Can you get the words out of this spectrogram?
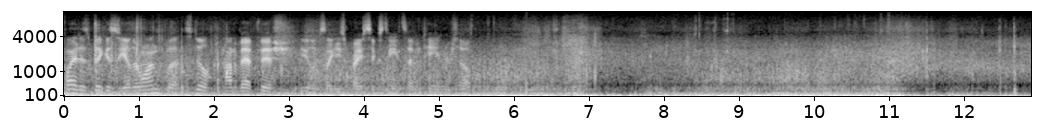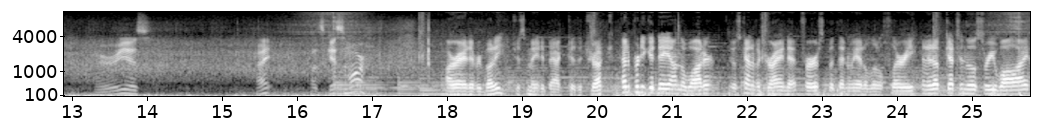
quite as big as the other ones, but still not a bad fish. He looks like he's probably 16, 17 or so. There he is. Alright, let's get some more. All right, everybody, just made it back to the truck. Had a pretty good day on the water. It was kind of a grind at first, but then we had a little flurry. Ended up catching those three walleye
